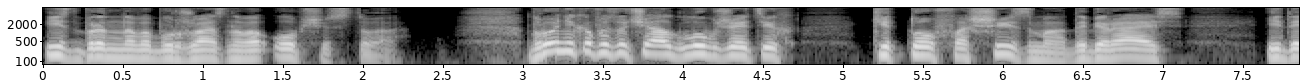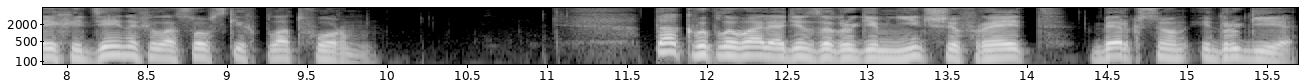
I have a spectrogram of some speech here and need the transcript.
избранного буржуазного общества. Бронников изучал глубже этих китов фашизма, добираясь и до их идейно-философских платформ. Так выплывали один за другим Ницше, Фрейд, Бергсон и другие.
